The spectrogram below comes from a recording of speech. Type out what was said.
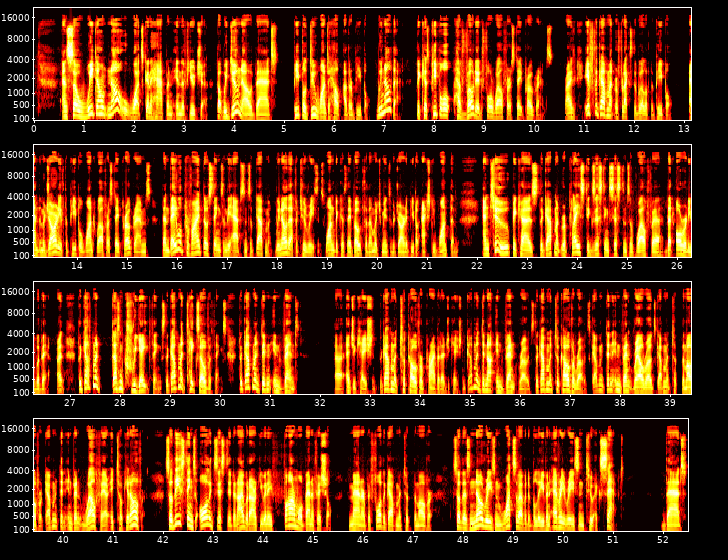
And so we don't know what's going to happen in the future, but we do know that people do want to help other people. We know that because people have voted for welfare state programs, right? If the government reflects the will of the people, and the majority of the people want welfare state programs, then they will provide those things in the absence of government. We know that for two reasons. One, because they vote for them, which means the majority of people actually want them. And two, because the government replaced existing systems of welfare that already were there. Right? The government doesn't create things. The government takes over things. The government didn't invent uh, education. The government took over private education. Government did not invent roads. The government took over roads. Government didn't invent railroads. Government took them over. Government didn't invent welfare. It took it over. So these things all existed, and I would argue in a far more beneficial manner before the government took them over. So there's no reason whatsoever to believe, and every reason to accept, that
